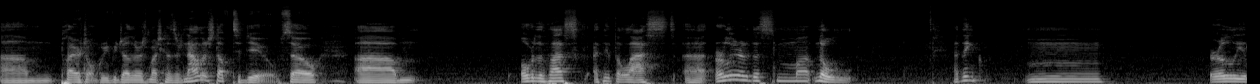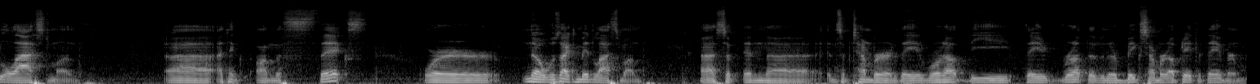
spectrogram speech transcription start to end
Um, players don't grieve each other as much because there's now there's stuff to do. So um, over the last, I think the last uh, earlier this month. No, I think mm, early last month. Uh, I think on the sixth, or no, it was like mid last month. Uh, in uh, in September, they wrote out the they wrote out the, their big summer update that they have been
